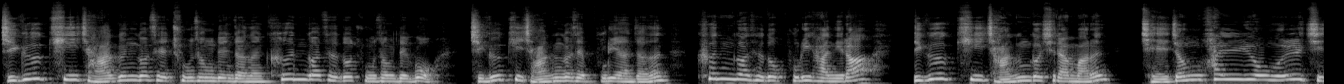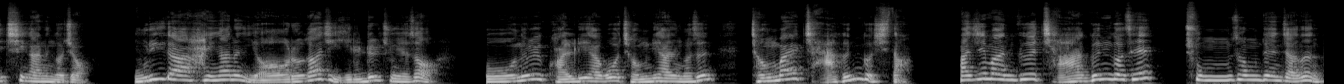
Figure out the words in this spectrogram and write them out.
지극히 작은 것에 충성된 자는 큰 것에도 충성되고 지극히 작은 것에 불의한 자는 큰 것에도 불의하니라 지극히 작은 것이란 말은 재정 활용을 지칭하는 거죠. 우리가 행하는 여러 가지 일들 중에서 돈을 관리하고 정리하는 것은 정말 작은 것이다. 하지만 그 작은 것에 충성된 자는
